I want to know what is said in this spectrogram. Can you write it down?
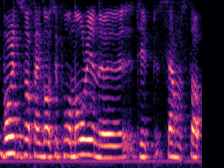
Var det inte så att han gav sig på Norge nu, typ sämsta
